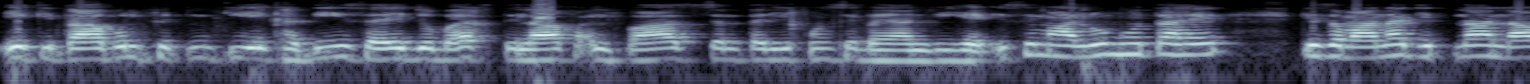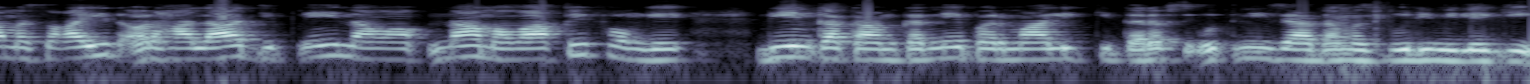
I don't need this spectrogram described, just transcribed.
یہ کتاب الفتن کی ایک حدیث ہے جو باختلاف الفاظ چند طریقوں سے بیان بھی ہے۔ اسے معلوم ہوتا ہے کہ زمانہ جتنا نامسائد اور حالات جتنے نامواقف ہوں گے، دین کا کام کرنے پر مالک کی طرف سے اتنی زیادہ مزدوری ملے گی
